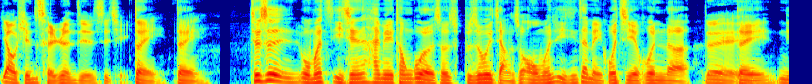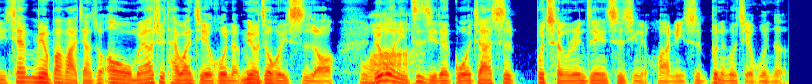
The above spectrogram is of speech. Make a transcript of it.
要先承认这件事情。对对，就是我们以前还没通过的时候，不是会讲说，哦，我们已经在美国结婚了。对，对你现在没有办法讲说，哦，我们要去台湾结婚了，没有这回事哦。哇如果你自己的国家是不承认这件事情的话，你是不能够结婚的。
